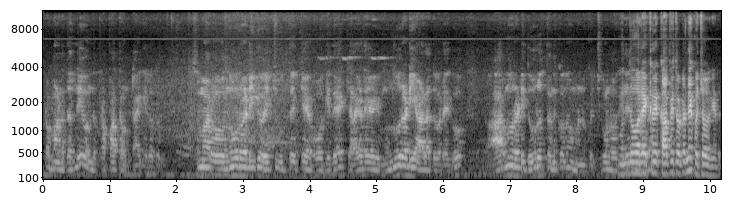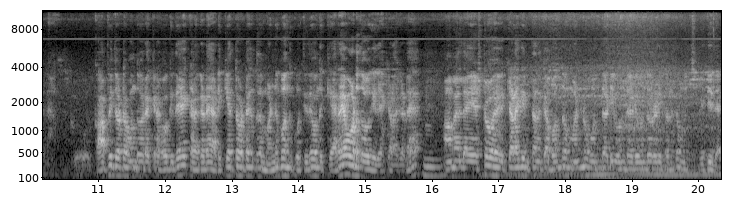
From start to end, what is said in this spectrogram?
ಪ್ರಮಾಣದಲ್ಲಿ ಒಂದು ಪ್ರಪಾತ ಉಂಟಾಗಿರೋದು. ಸುಮಾರು ನೂರು ಅಡಿಗೂ ಹೆಚ್ಚು ಉದ್ದಕ್ಕೆ ಹೋಗಿದೆ. ಕೆಳಗಡೆ ಮುನ್ನೂರು ಅಡಿ ಆಳದವರೆಗೂ ಆರ್ನೂರು ಅಡಿ ದೂರ ತನಕ ಮಣ್ಣು ಕೊಚ್ಚಿಕೊಂಡು ಹೋಗಿದೆ. ಒಂದೂವರೆ ಎಕರೆ ಕಾಫಿ ತೋಟನೇ ಕೊಚ್ಚೋಗಿದೆ. ಕಾಫಿ ತೋಟ ಒಂದೂವರೆ ಎಕರೆ ಹೋಗಿದೆ. ಕೆಳಗಡೆ ಅಡಿಕೆ ತೋಟದ ಮಣ್ಣು ಬಂದು ಕೂತಿದೆ. ಒಂದು ಕೆರೆ ಒಡೆದು ಹೋಗಿದೆ ಕೆಳಗಡೆ. ಆಮೇಲೆ ಎಷ್ಟೋ ಕೆಳಗಿನ ತನಕ ಬಂದು ಮಣ್ಣು ಒಂದಡಿ ಒಂದಡಿ ಒಂದೂವರೆ ಅಡಿ ತನಕ ಮುಚ್ಚಿ ಬಿದ್ದಿದೆ.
